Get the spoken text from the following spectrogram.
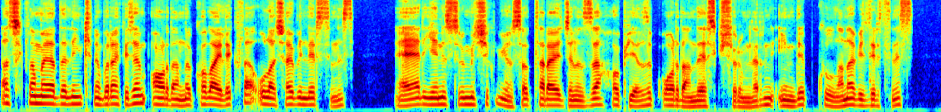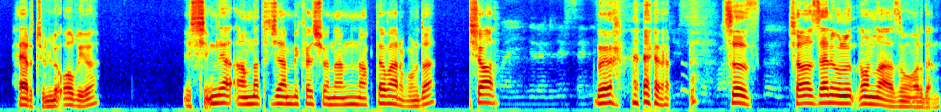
Açıklamaya da linkini bırakacağım. Oradan da kolaylıkla ulaşabilirsiniz. Eğer yeni sürümü çıkmıyorsa tarayıcınıza Hopi yazıp oradan da eski sürümlerini indirip kullanabilirsiniz. Her türlü oluyor. E şimdi anlatacağım birkaç önemli nokta var burada. Şu an... Sus. Şu an seni unutmam lazım oradan.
